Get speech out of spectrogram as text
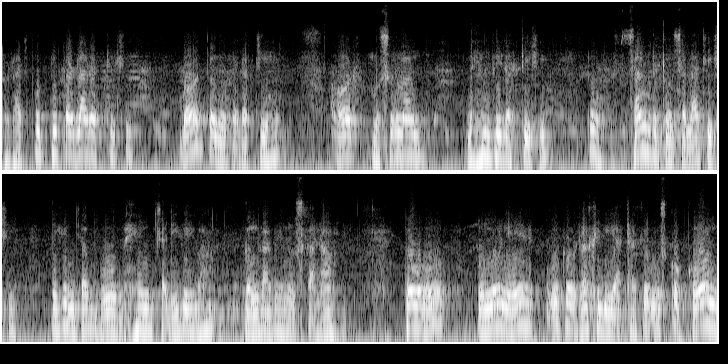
तो राजपूत भी पडला रखती थी। बहुत जगह पे रखती है और मुसलमान बहन भी रखती थी। तो चंद तो चलाती थी। लेकिन जब वो बहन चली गई वहाँ, गंगा बहन उसका नाम तो उन्होंने वो तो रख लिया था कि उसको कौन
